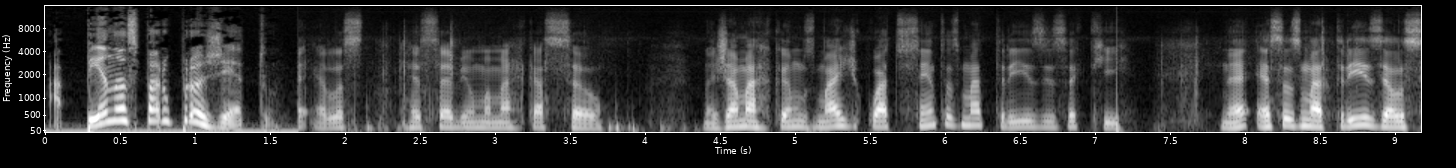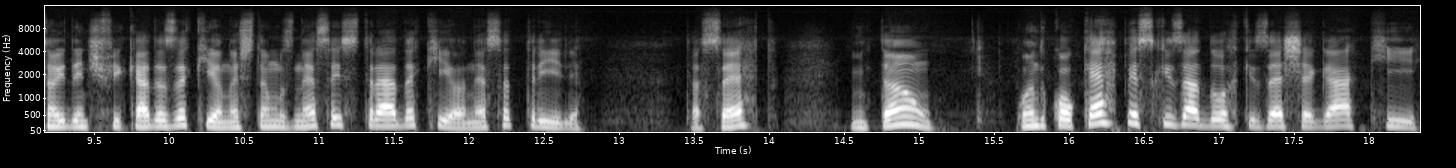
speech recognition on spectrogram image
apenas para o projeto. Elas recebem uma marcação. Nós já marcamos mais de 400 matrizes aqui. Né? Essas matrizes elas são identificadas aqui. Ó. Nós estamos nessa estrada aqui, ó, nessa trilha. Tá certo? Então, quando qualquer pesquisador quiser chegar aqui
